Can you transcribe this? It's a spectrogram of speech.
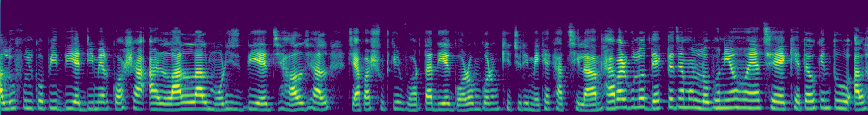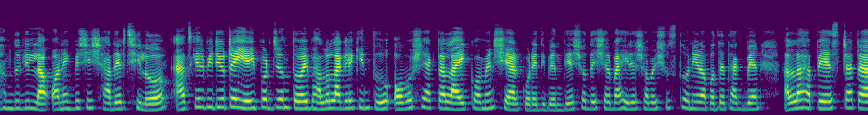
আলু, ফুলকপি দিয়ে ডিমের কষা আর লাল লাল মরিচ দিয়ে ঝাল ঝাল চাপা শুটকির ভর্তা দিয়ে গরম গরম খিচুড়ি মেখে খাচ্ছিলাম। খাবারগুলো দেখতে যেমন লোভনীয় হয়েছে, খেতেও কিন্তু আলহামদুলিল্লাহ অনেক বেশি স্বাদের ছিল। আজকের ভিডিওটা এই পর্যন্তই। ভালো লাগলে কিন্তু অবশ্যই একটা লাইক, কমেন্ট, শেয়ার করে দিবেন। দেশ ও দেশের বাহিরে সবাই সুস্থ নিরাপদে থাকবেন। আল্লাহ হাফেজ, টাটা।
